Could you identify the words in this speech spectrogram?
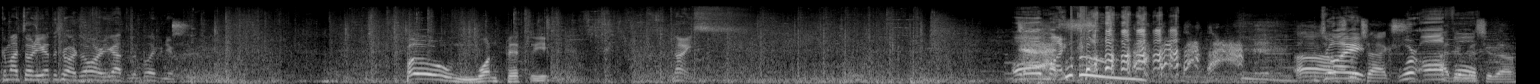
Come on, Tony, you got the charge. Don't worry, you got this. I believe in you. Boom! 150. Nice. Oh my god! Uh, Joy, we're awful. I do miss you though.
